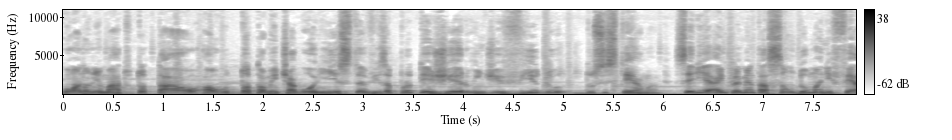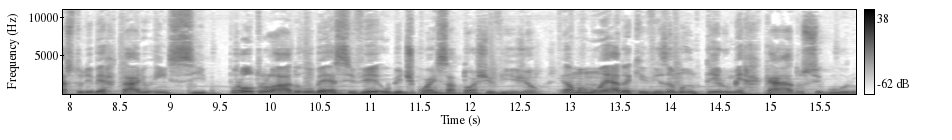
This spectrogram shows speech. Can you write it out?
com anonimato total, algo totalmente agorista, visa proteger o indivíduo do sistema. Seria a implementação do manifesto libertário em si. Por outro lado, o BSV, o Bitcoin Satoshi Vision, é uma moeda que visa manter o mercado seguro.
